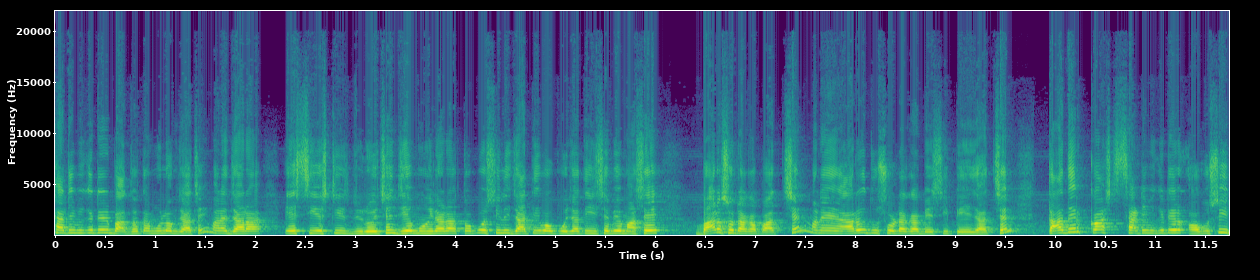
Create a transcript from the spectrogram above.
সার্টিফিকেটের বাধ্যতামূলক যাচাই মানে যারা এসসি, এসটি রয়েছেন, যে মহিলারা তপশিলি জাতি বা উপজাতি হিসেবে মাসে বারোশো টাকা পাচ্ছেন মানে আরও দুশো টাকা বেশি পেয়ে যাচ্ছেন, তাদের কাস্ট সার্টিফিকেটের অবশ্যই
